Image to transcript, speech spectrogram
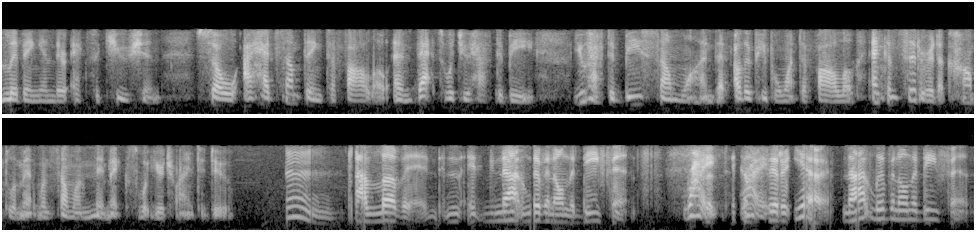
living and their execution. So I had something to follow, and that's what you have to be. You have to be someone that other people want to follow and consider it a compliment when someone mimics what you're trying to do. Mm, I love it. Not living on the defense. Right. consider, right. Yeah, not living on the defense,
